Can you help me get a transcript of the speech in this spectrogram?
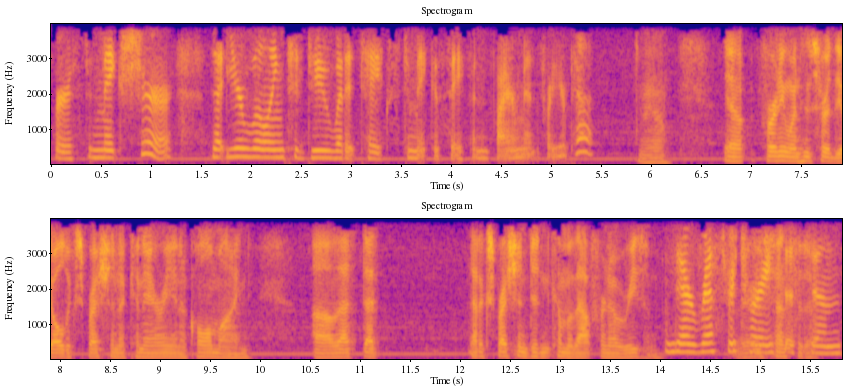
first and make sure that you're willing to do what it takes to make a safe environment for your pet. Yeah, yeah. For anyone who's heard the old expression "a canary in a coal mine," uh, that that that expression didn't come about for no reason. Their respiratory systems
